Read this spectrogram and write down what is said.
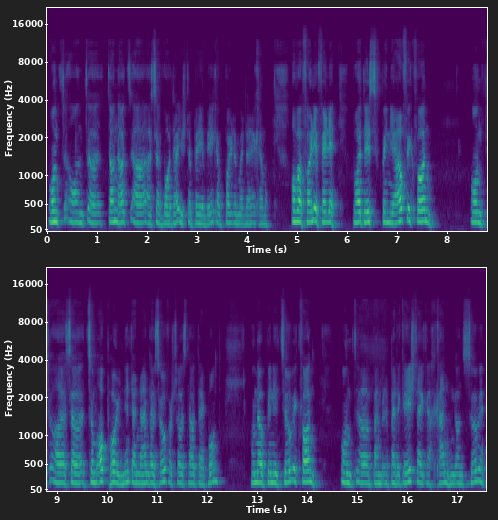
Und, und äh, dann hat, äh, also war da ist der BMW ganz bald einmal dahergekommen. Aber auf alle Fälle war das, bin ich aufgefahren und also zum Abholen, nicht an der Andershoferstraße hat er gewohnt. Und dann bin ich zurückgefahren und äh, beim, bei der Gehsteigkanten ganz zurück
